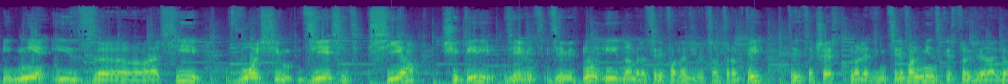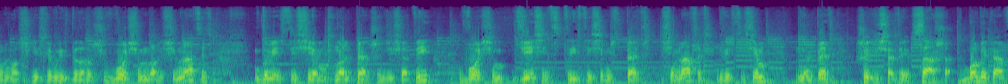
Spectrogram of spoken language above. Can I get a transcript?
не из э, России 8 10 7 4 9 9. Ну и номер телефона 943 36 01. Телефон Минской студии Радиовоз, если вы из Беларуси 8 017 207 05 63 8 10 375 17 207 05 63. Саша Бобиков.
